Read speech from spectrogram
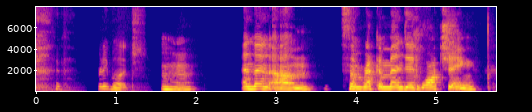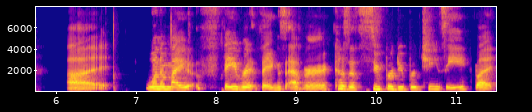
pretty much. hmm And then um, some recommended watching. Uh, one of my favorite things ever because it's super duper cheesy, but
